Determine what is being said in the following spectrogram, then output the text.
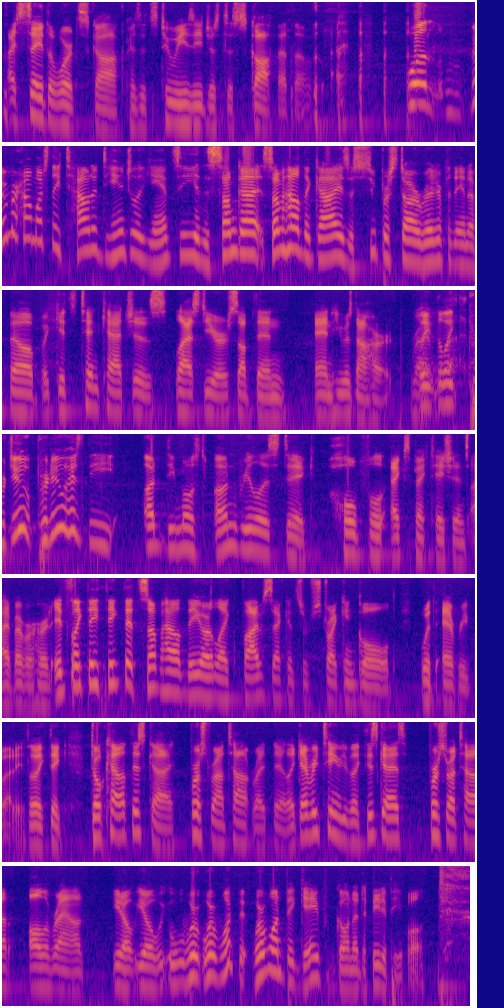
I say the word scoff because it's too easy just to scoff at them. well, remember how much they touted D'Angelo Yancey, and the, some guy somehow the guy is a superstar ready for the NFL, but gets ten catches last year or something, and he was not hurt. Right. Like, like Purdue, Purdue has the uh, the most unrealistic, hopeful expectations I've ever heard. It's like they think that somehow they are like five seconds from striking gold with everybody. They're like, they don't count out this guy, first round talent right there. Like every team, you're like, this guy's first round talent all around. You know, you know, we're, we're one we're one big game from going undefeated people.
